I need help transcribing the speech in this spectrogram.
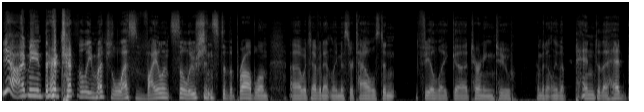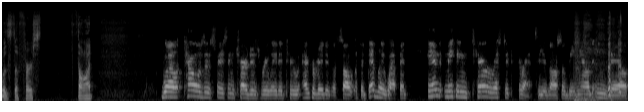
Yeah, I mean, there are definitely much less violent solutions to the problem, uh, which evidently Mr. Towles didn't feel like uh, turning to. Evidently, the pen to the head was the first thought. Well, Towles is facing charges related to aggravated assault with a deadly weapon and making terroristic threats. He is also being held in jail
